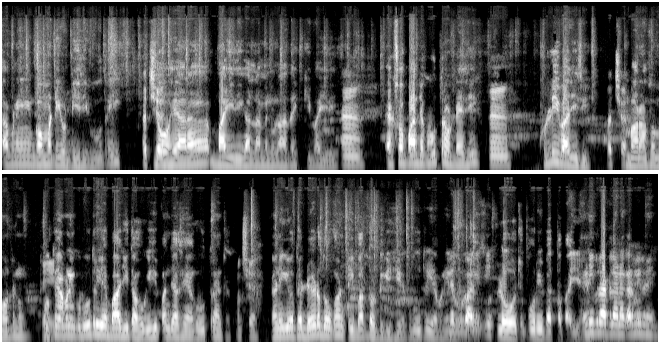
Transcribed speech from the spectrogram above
ਆਪਣੀ ਗੁੰਮਟੀ ਉੱਡੀ ਸੀ ਕਬੂਤਰੀ। ਅੱਛਾ। 2022 ਦੀ ਗੱਲ ਆ ਮੈਨੂੰ ਲੱਗਦਾ 21 22 ਦੀ। ਹਾਂ। 105 ਕਬੂਤਰ ਉੱਡੇ ਸੀ। ਹਾਂ। ਖੁੱਲੀ ਬਾਜੀ ਸੀ। ਅੱਛਾ। 1200 ਮੁੱਢ ਨੂੰ। ਉੱਥੇ ਆਪਣੀ ਕਬੂਤਰੀ ਇਹ ਬਾਜੀ ਤਾਂ ਹੋ ਗਈ ਸੀ ਪੰਜਾਂ ਛਿਆਂ ਕਬੂਤਰਾਂ ਚ। ਅੱਛਾ। ਯਾਨੀ ਕਿ ਉੱਥੇ ਡੇਢ ਦੋ ਘੰਟੇ ਵੱਧ ਉੱਡ ਗਈ ਸੀ ਕਬੂਤਰੀ ਆਪਣੀ ਵਿੱਚ ਲੋ ਪਾ ਗਈ ਸੀ। ਲੋਚ ਪੂਰੀ ਬੱਤ ਪਾਈ ਹੈ। ਕਿਹੜੀ ਬਲੱਡ ਲੈਣਾ ਕਰਮੀ ਵੀਰੇ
